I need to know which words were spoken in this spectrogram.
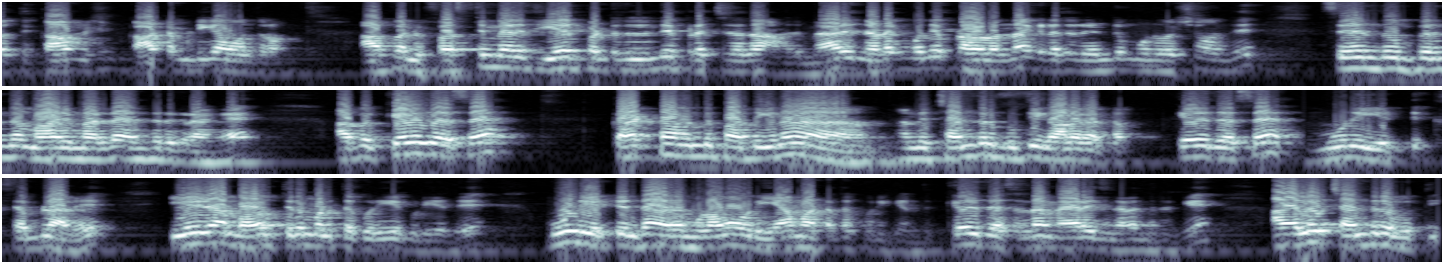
பத்து காம்பினேஷன் ஆட்டோமேட்டிக்கா வந்துடும் அப்ப ஃபர்ஸ்ட் மேரேஜ் ஏற்பட்டதுல இருந்தே பிரச்சனை தான். அது மேரேஜ் நடக்கும்போதே ப்ராப்ளம் தான். கிட்டத்தட்ட ரெண்டு மூணு வருஷம் வந்து சேர்ந்தும் பிறந்தும் மாறி மாறி தான் இருந்திருக்கிறாங்க. அப்ப கேது தசை கரெக்டா வந்து பாத்தீங்கன்னா அந்த சந்திர புத்தி காலகட்டம். கேது தசை மூணு எட்டு செப்லாறு ஏழாம் பாவம் திருமணத்தை குறிக்கக்கூடியது. மூணு எட்டு தான் அதன் மூலமா ஒரு ஏமாற்றத்தை குறிக்கிறது. கேது தசை தான் மேரேஜ் நடந்திருக்கு. அதுல சந்திர புத்தி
